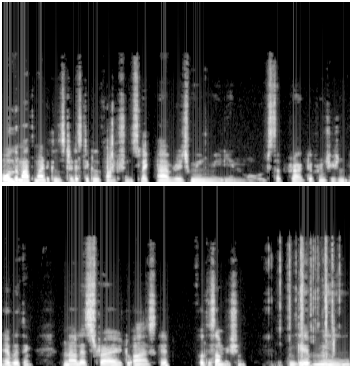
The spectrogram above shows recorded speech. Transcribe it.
All the mathematical statistical functions like average, mean, median, mode, subtract, differentiation, everything. Now let's try to ask it for the summation. Give me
